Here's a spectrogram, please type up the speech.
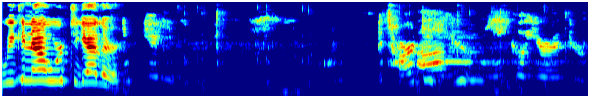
we can now work together. hear you. It's hard to Um, use. Nico, you're a jerk.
